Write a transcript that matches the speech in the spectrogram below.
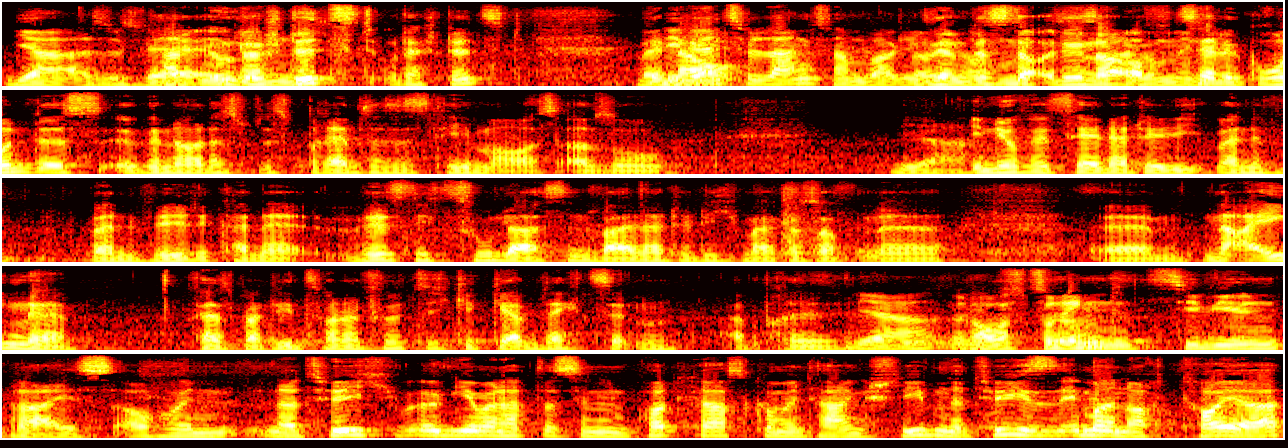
Ja, also es wer unterstützt, unterstützt. Weil die werden zu langsam war, glaube ich. Das, mit genau, Argument. offizielle Grund ist, äh, genau, das, das bremst das System aus. Also Ja. inoffiziell natürlich, man, man will, kann er, will es nicht zulassen, weil natürlich Microsoft eine, ähm, eine eigene Festplatte, die 250 Gig am 16. April Ja, rausbringt. Zu einem zivilen Preis. Auch wenn natürlich irgendjemand hat das in den Podcast-Kommentaren geschrieben. Natürlich ist es immer noch teuer.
